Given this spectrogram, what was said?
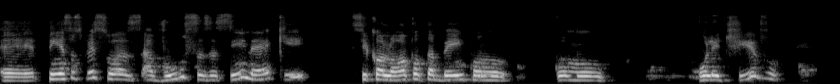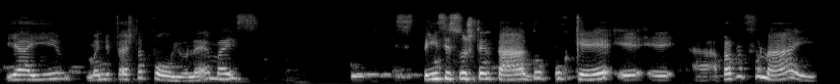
é, tem essas pessoas avulsas assim, né, que se colocam também como como coletivo e aí manifesta apoio, né? Mas tem se sustentado porque a própria FUNAI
